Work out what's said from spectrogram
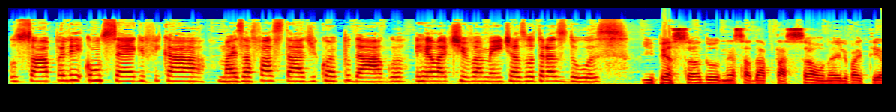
o sapo ele consegue ficar mais afastado de corpo d'água relativamente às outras duas. E pensando nessa adaptação, né, ele vai ter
